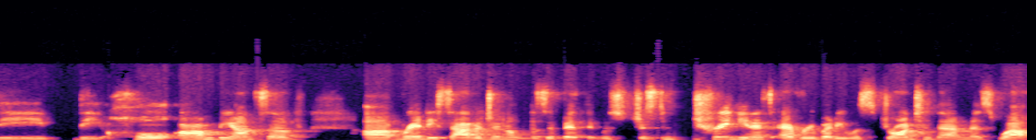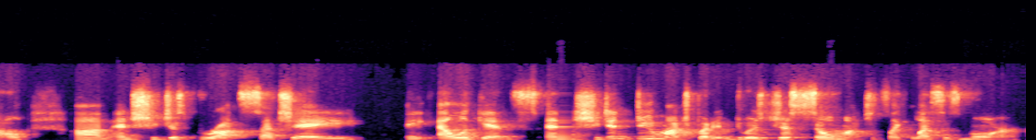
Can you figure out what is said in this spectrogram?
the the whole ambiance of uh, Randy Savage and Elizabeth, it was just intriguing as everybody was drawn to them as well. Um, and she just brought such a, a elegance and she didn't do much, but it was just so much. It's like less is more.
